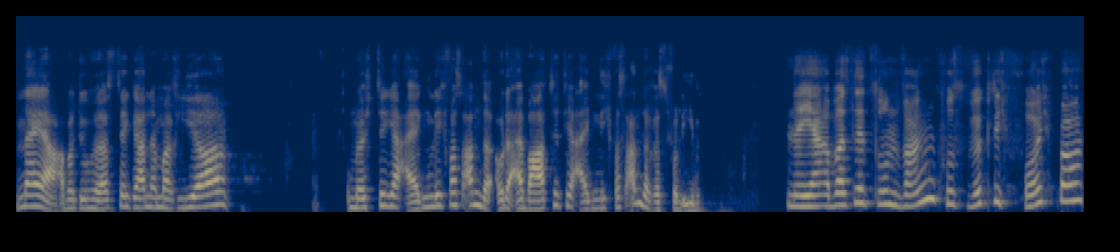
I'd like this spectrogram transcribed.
Naja, aber du hörst ja gerne, Maria möchte ja eigentlich was anderes oder erwartet ja eigentlich was anderes von ihm. Naja, aber ist jetzt so ein Wangenkuss wirklich furchtbar?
